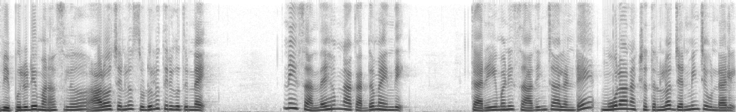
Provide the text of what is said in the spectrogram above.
విపులుడి మనసులో ఆలోచనలు సుడులు తిరుగుతున్నాయి. నీ సందేహం నాకు అర్థమైంది కరీమణి సాధించాలంటే మూలా నక్షత్రంలో జన్మించి ఉండాలి.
